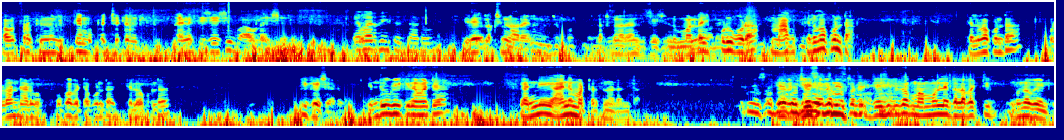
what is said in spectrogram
సంవత్సరం కింద విత్తే ముప్పై చెట్లు పెట్టి ఆయన తీసేసి బావులు వేసారు ఎవరు తీసేశారు? ఇదే లక్ష్మీనారాయణ. లక్ష్మీనారాయణ తీసేసిండు. మళ్ళీ ఇప్పుడు కూడా మాకు తెలియకుండా తెలియకుండా పొలాన్ని అడగ పూక పెట్టకుండా తెలియకుండా పీకేశాడు. ఎందుకు పీకినామంటే ఇవన్నీ ఆయనే మాట్లాడుతున్నాడు అంట జేసీబీ తీసుకుంటే జేసీబీతో మమ్మల్ని గలబట్టి గుండపోయిండు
